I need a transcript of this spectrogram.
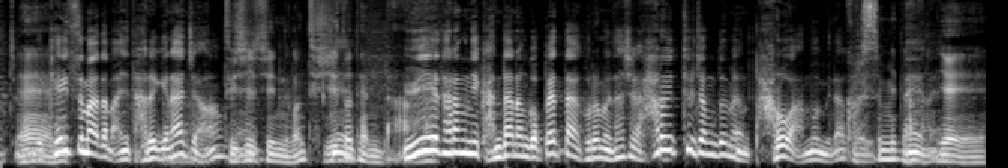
있죠. 예. 케이스마다 많이 다르긴 하죠. 드실 수 있는 건 드셔도 예. 된다. 위에 사랑니 간다는 거 뺐다 그러면 사실 하루 이틀 정도면 바로. 거의. 그렇습니다. 네네. 예, 예.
